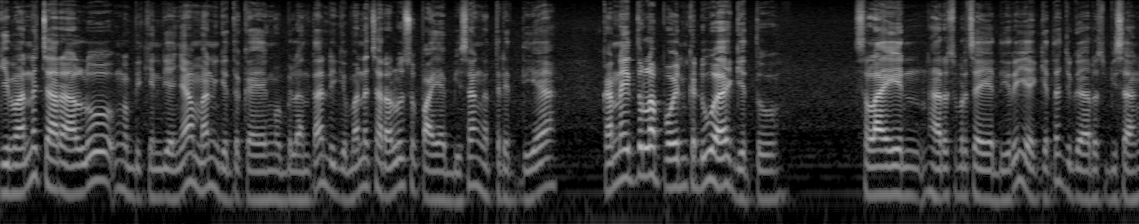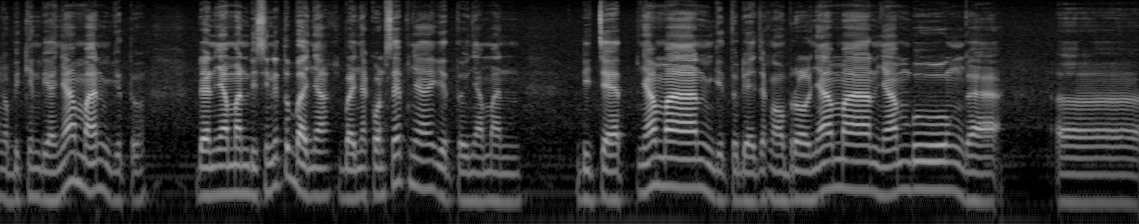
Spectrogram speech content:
gimana cara lu ngebikin dia nyaman gitu kayak yang bilang tadi gimana cara lu supaya bisa ngetrit dia. Karena itulah poin kedua gitu. Selain harus percaya diri ya kita juga harus bisa ngebikin dia nyaman gitu dan nyaman di sini tuh banyak banyak konsepnya gitu. Nyaman di chat nyaman gitu diajak ngobrol nyaman nyambung nggak eh,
